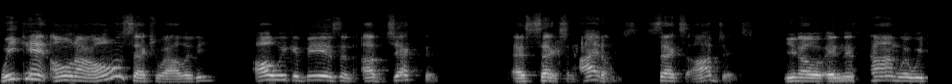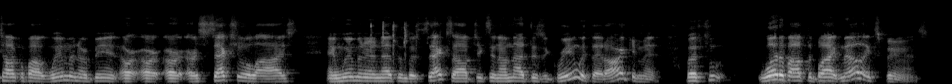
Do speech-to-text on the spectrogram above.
we can't own our own sexuality. All we could be is an objective as sex items, sex objects. You know, in this time where we talk about women are being or are, are, sexualized and women are nothing but sex objects, and I'm not disagreeing with that argument, but what about the black male experience?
